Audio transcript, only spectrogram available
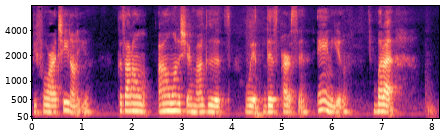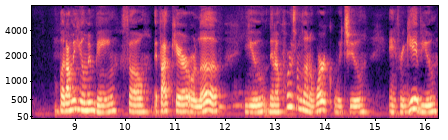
before I cheat on you cuz I don't I don't want to share my goods with this person and you. But I but I'm a human being, so if I care or love you, then of course I'm going to work with you and forgive you.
